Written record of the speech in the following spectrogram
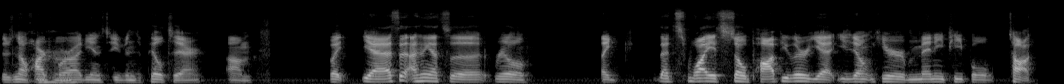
there's no hardcore Mhm. audience even to appeal to there. Um, but yeah, that's a, I think that's a real like that's why it's so popular. Yet you don't hear many people talk,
